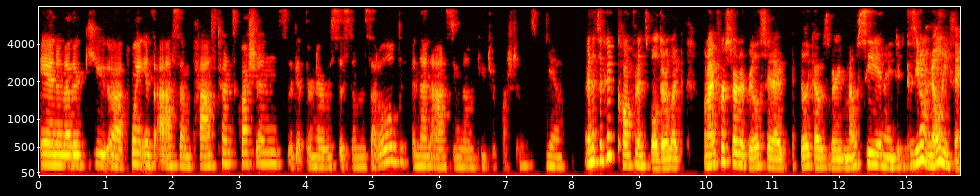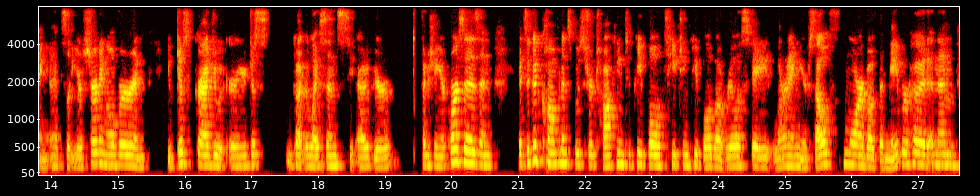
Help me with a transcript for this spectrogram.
And another cute uh, point is ask them past tense questions to get their nervous system settled, and then asking them future questions. Yeah. And it's a good confidence builder. Like when I first started real estate, I, I feel like I was very mousy and I did because you don't know anything. And it's like you're starting over and you've just graduate or you just got your license out of your finishing your courses. And it's a good confidence booster talking to people, teaching people about real estate, learning yourself more about the neighborhood. And then Mhm.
